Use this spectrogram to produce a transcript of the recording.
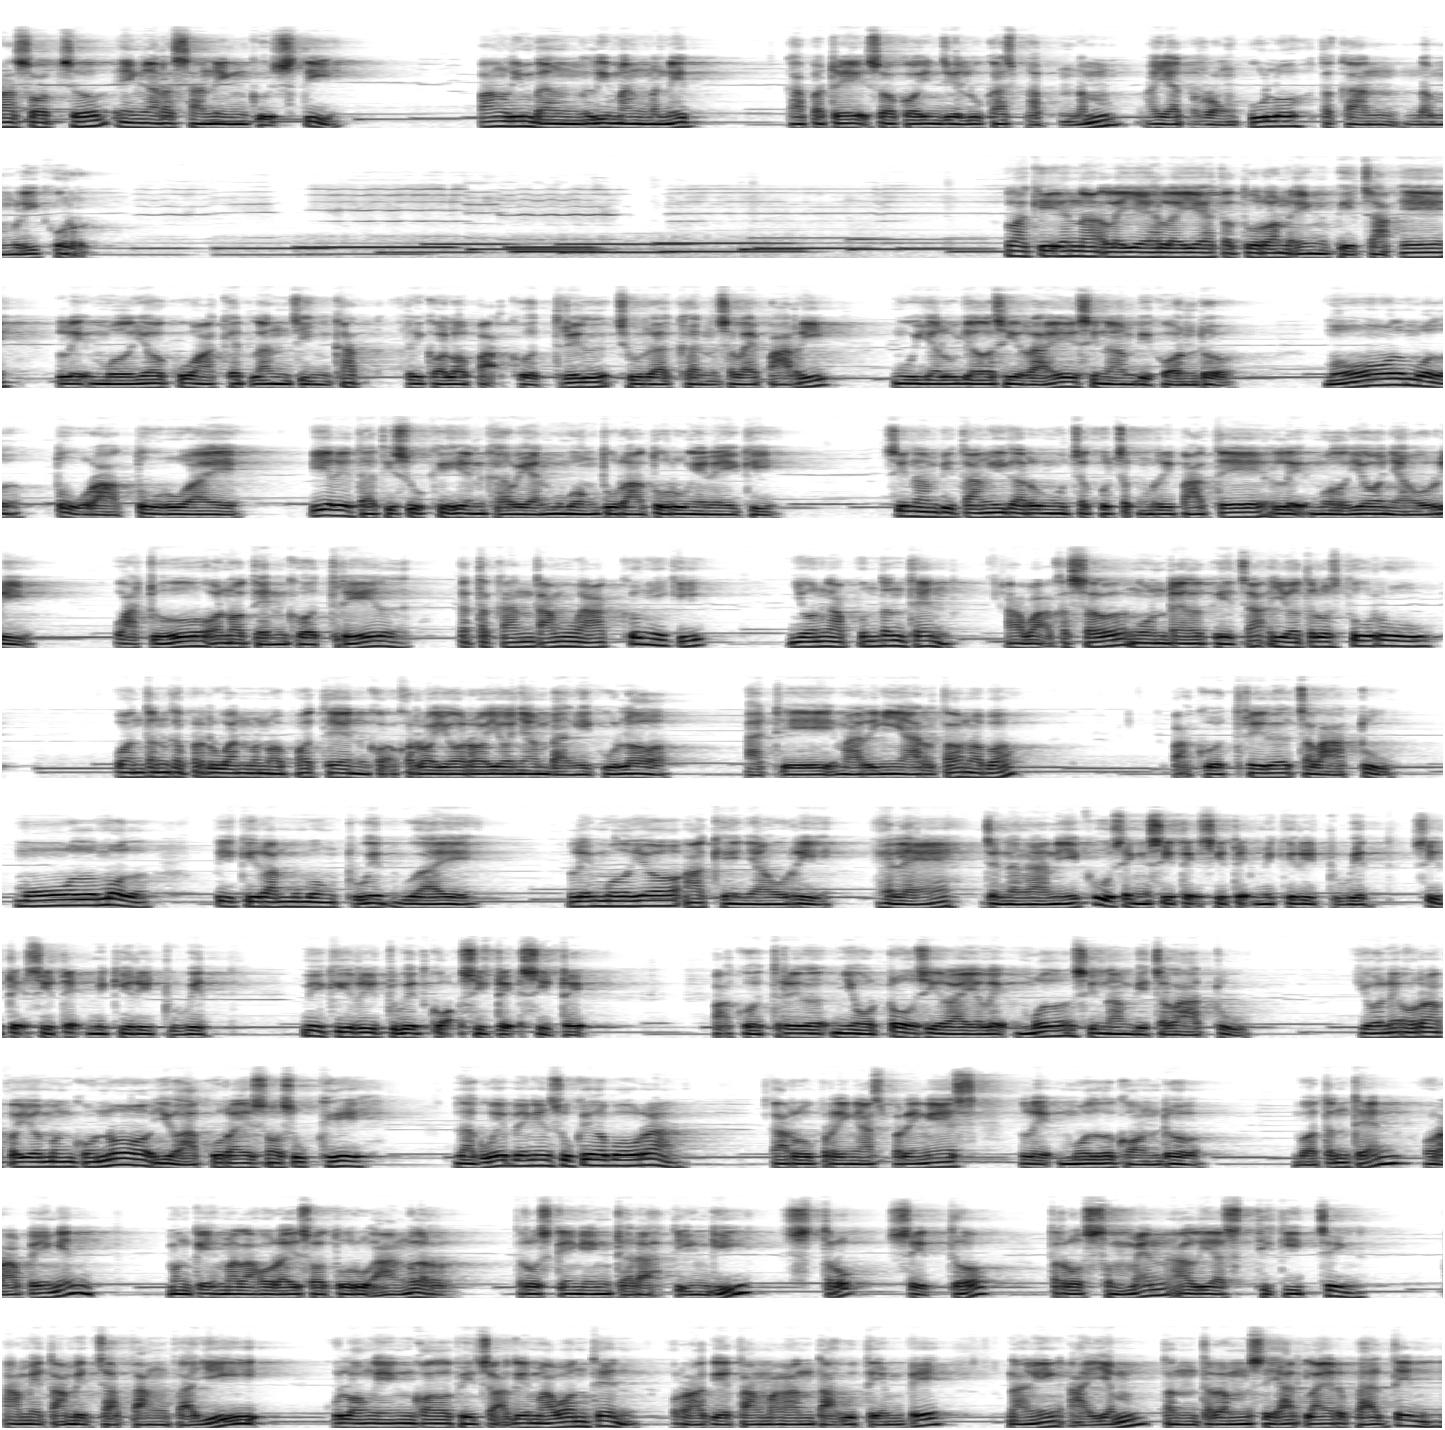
prasaja ing ngarsaning Gusti. Panglimbang limang menit kapedhe saka Injil Lukas bab 6 ayat 20 tekan 6 likur. Lagi enak leyeh-leyeh teturon ing becake, Lek Mulya kuaget lan jingkat rikala Pak Godril juragan Selepari nguyel-uyel sirahe sinambi kondo. Mul-mul turu wae. Piye dadi sugih yen gawean mung turu ngene iki? Sinambi tangi karo ngucek-ucek mripate Lek Mulya nyauri. Waduh, ana Den Godril, ketekan tamu agung iki. Nyuwun ngapunten Den, awak kesel ngontel becak ya terus turu. Wonten keperluan menapa Den kok keroyo-royo nyambangi kula? Badhe maringi arta napa? Pak Godril celatu. Mul-mul, pikiranmu mung duit wae. Lek mulya age nyauri. Hele, jenengan iku sing sithik-sithik mikiri duit, sithik-sithik mikiri duit. Mikiri duit kok sithik-sithik. Pak Godril nyoto sirahe lek mul sinambi celatu. Ya nek ora kaya mengkono, ya aku ora iso sugih. Lah kowe pengen sugih apa ora? Karo peringas-peringes lek mul kondo. Mboten Den, ora pengen mengkeh malah ora iso turu angler. Terus kenging darah tinggi stroke sedo terus semen alias dikijing. Amit-amit cabang bayi kula ngengkol becake mawon den. Ora ketang mangan tahu tempe nanging ayem tentrem sehat lahir batin.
